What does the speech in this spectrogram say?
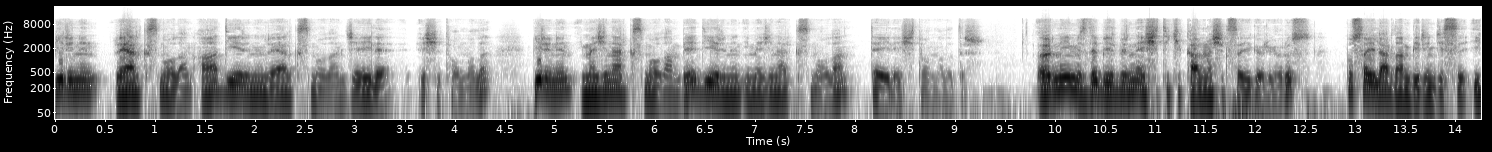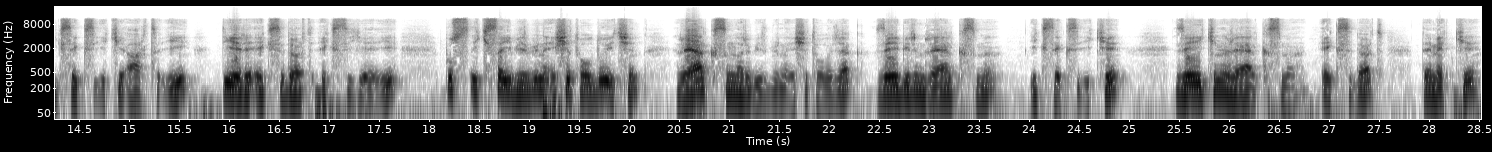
birinin reel kısmı olan a diğerinin reel kısmı olan c ile eşit olmalı. Birinin imajiner kısmı olan b diğerinin imajiner kısmı olan d ile eşit olmalıdır. Örneğimizde birbirine eşit iki karmaşık sayı görüyoruz. Bu sayılardan birincisi x eksi 2 artı i, diğeri eksi 4 eksi y'i. Bu iki sayı birbirine eşit olduğu için reel kısımları birbirine eşit olacak. z1'in reel kısmı x eksi 2, z2'nin reel kısmı eksi 4. Demek ki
